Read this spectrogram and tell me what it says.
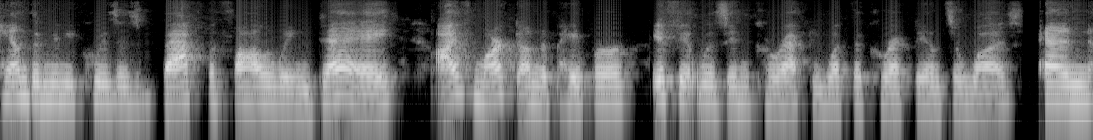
hand the mini quizzes back the following day, I've marked on the paper if it was incorrect, what the correct answer was. And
